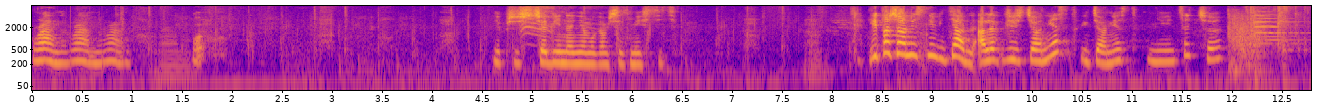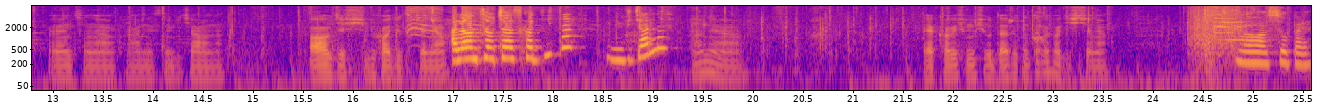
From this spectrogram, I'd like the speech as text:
Run, run, run. run. O. Nie przez szczelinę nie mogą się zmieścić. Lipa, że on jest niewidzialny, ale wiesz gdzie on jest? Gdzie on jest? Mniej więcej, czy? Pojęcia nie mam, kochanie, jest niewidzialny. O, gdzieś wychodził z cienia. Ale on cały czas chodzi tak? Niewidzialny? No nie. Jak kogoś musi uderzyć, no to wychodzi z cienia. No, super.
